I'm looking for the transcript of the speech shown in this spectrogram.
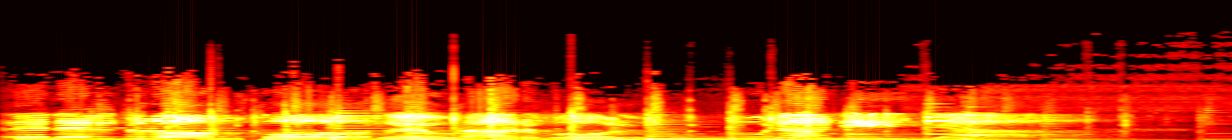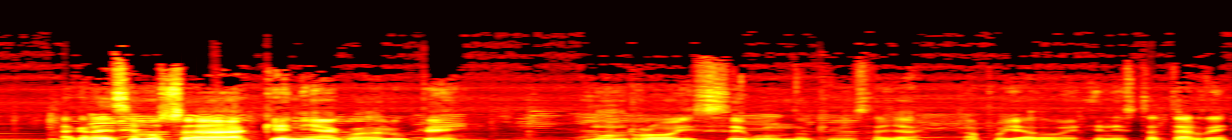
En el tronco de un árbol, una niña. Agradecemos a Kenia Guadalupe Monroy II que nos haya apoyado en esta tarde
